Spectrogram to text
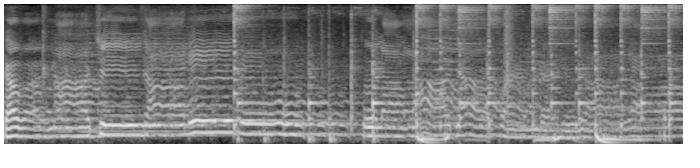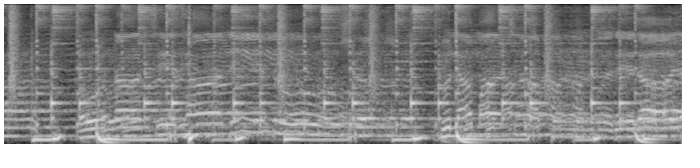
कवनाची झाली दृष्ट तुला माझ्या पंढरी राया कोणाची झाली दृष्ट तुला माझ्या पंढरीराया. कोणाची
